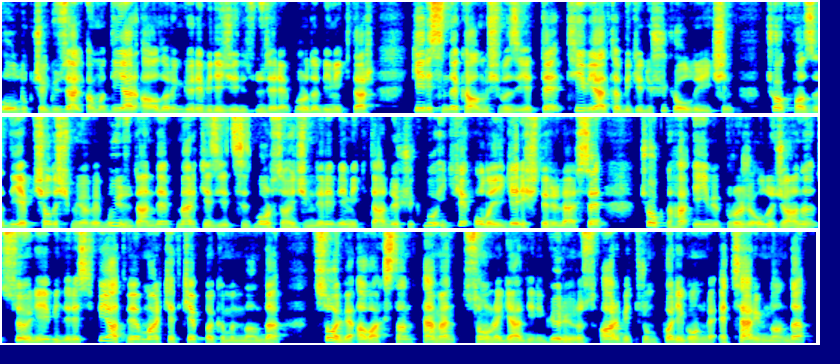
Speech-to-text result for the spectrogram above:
oldukça güzel ama diğer ağların görebileceğiniz üzere burada bir miktar gerisinde kalmış vaziyette. TVL tabii ki düşük olduğu için çok fazla diyep çalışmıyor ve bu yüzden de merkeziyetsiz borsa hacimleri bir miktar düşük. Bu iki olayı geliştirirlerse çok daha iyi bir proje olacağını söyleyebiliriz. Fiyat ve market cap bakımından da Sol ve Avax'tan hemen sonra geldiğini görüyoruz. Arbitrum, Polygon ve Ethereum'dan da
